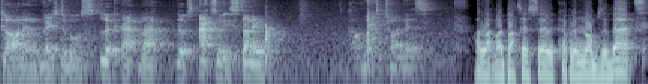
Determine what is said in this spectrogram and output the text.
garden vegetables. Look at that, looks absolutely stunning. Can't wait to try this. I like my butter, so a couple of knobs of that.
